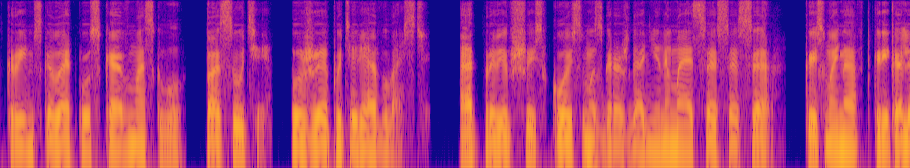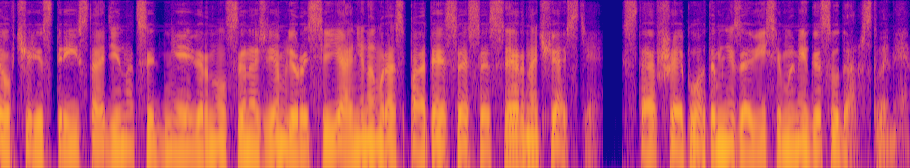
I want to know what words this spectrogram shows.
крымского отпуска в Москву, по сути, уже потеряв власть. Отправившись в космос гражданином СССР, космонавт Крикалев через 311 дней вернулся на Землю россиянином распад СССР на части, ставшие потом независимыми государствами,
